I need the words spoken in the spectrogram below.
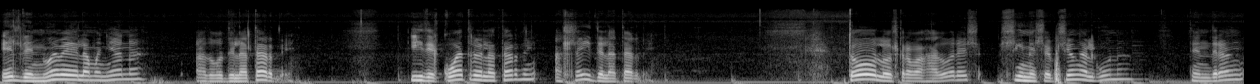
es de 9 de la mañana a 2 de la tarde y de 4 de la tarde a 6 de la tarde. Todos los trabajadores, sin excepción alguna, tendrán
